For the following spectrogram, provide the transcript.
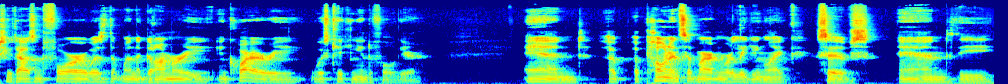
2004 was the, when the Gomery inquiry was kicking into full gear and uh, opponents of Martin were leaking like sieves, and the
